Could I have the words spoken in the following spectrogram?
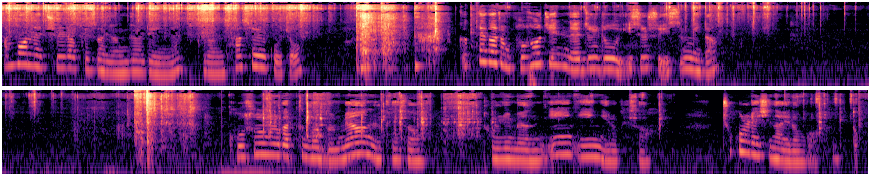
한 번에 출력해서 연결되어 있는 그런 사슬 구조. 끝에가 좀 부서진 애들도 있을 수 있습니다. 구슬 같은 거 넣으면 이렇게 해서 돌리면 잉잉 이렇게 해서 초콜릿이나 이런 거 이렇게 또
